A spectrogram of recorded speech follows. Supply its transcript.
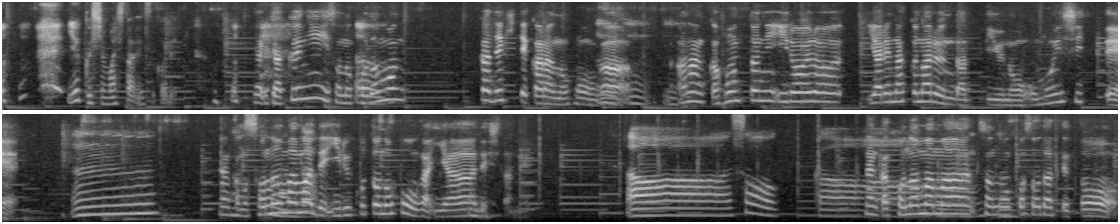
よくしましたねそこで。いや逆にその子供ができてからの方が、うんうんうん。あなんか本当にいろいろやれなくなるんだっていうのを思い知ってうーん。なんかもうあそのままでいることの方が嫌でしたね。あーそうか。なんかこのままそのうん子育てと、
